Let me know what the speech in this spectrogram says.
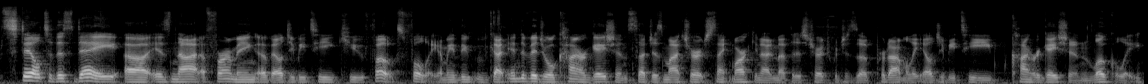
still to this day uh, is not affirming of LGBTQ folks fully. I mean, we've got individual congregations such as my church, St. Mark United Methodist Church, which is a predominantly LGBT congregation locally.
